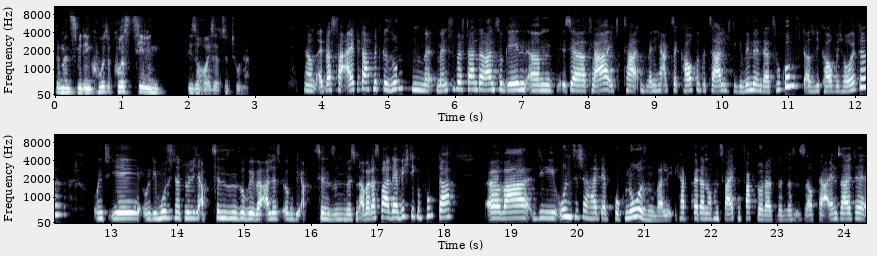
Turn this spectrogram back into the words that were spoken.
wenn man es mit den Kurs Kurszielen dieser Häuser zu tun hat. Ja, etwas vereinfacht mit gesundem Menschenverstand daran zu gehen, ähm, ist ja klar, ich wenn ich eine Aktie kaufe, bezahle ich die Gewinne in der Zukunft, also die kaufe ich heute und, je, und die muss ich natürlich abzinsen, so wie wir alles irgendwie abzinsen müssen. Aber das war der wichtige Punkt da, äh, war die Unsicherheit der Prognosen, weil ich habe ja da noch einen zweiten Faktor da drin. Das ist auf der einen Seite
